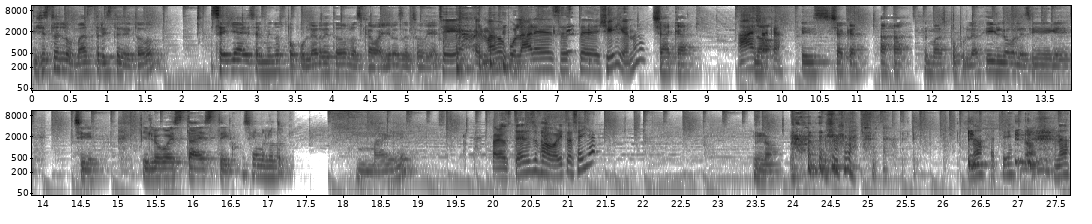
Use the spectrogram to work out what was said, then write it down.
y esto es lo más triste de todo, Seiya es el menos popular de todos los caballeros del zodiaco. sí, el más popular es este Shiryu, ¿no? Shaka. Ah, No, Shaka. Es Shaka, ajá, el más popular. Y luego le sigue Siri. Y luego está este, ¿cómo se llama el otro? Maile. ¿Para usted es su favorito Seiya? No. No, a ti. No. No.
